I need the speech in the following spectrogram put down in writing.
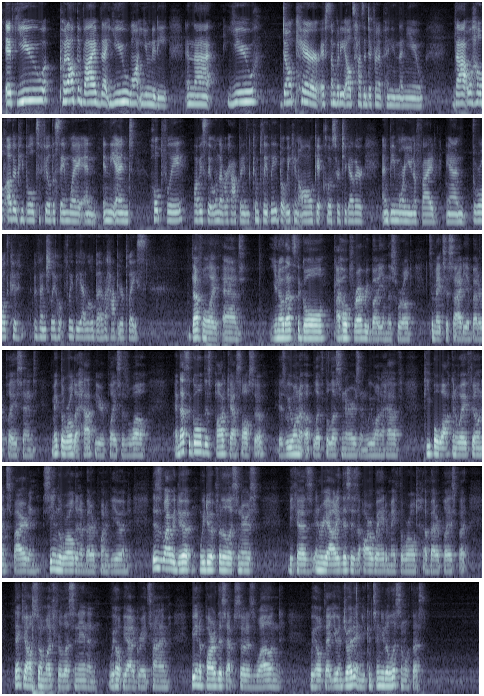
If you put out the vibe that you want unity and that you don't care if somebody else has a different opinion than you, that will help other people to feel the same way and in the end hopefully obviously it will never happen completely but we can all get closer together and be more unified and the world could eventually hopefully be a little bit of a happier place Definitely. And, you know, that's the goal, I hope, for everybody in this world to make society a better place and make the world a happier place as well. And that's the goal of this podcast also is we want to uplift the listeners and we want to have people walking away feeling inspired and seeing the world in a better point of view and this is why we do it. We do it for the listeners because in reality this is our way to make the world a better place. But thank you all so much for listening and we hope you had a great time being a part of this episode as well. And we hope that you enjoyed it and you continue to listen with us.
